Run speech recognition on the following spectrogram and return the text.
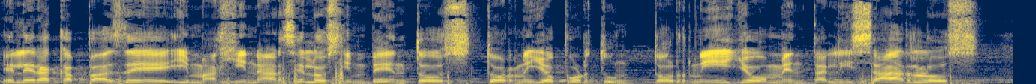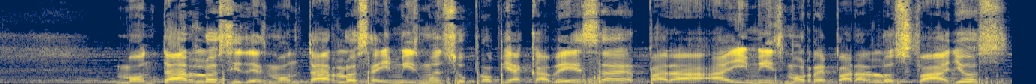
él era capaz de imaginarse los inventos tornillo por tornillo, mentalizarlos, montarlos y desmontarlos ahí mismo en su propia cabeza para ahí mismo reparar los fallos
